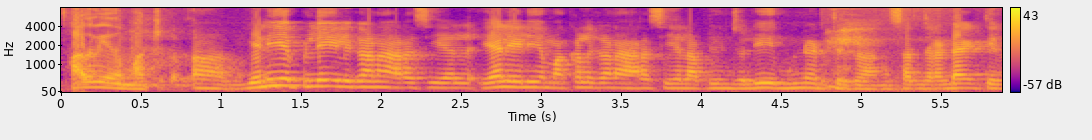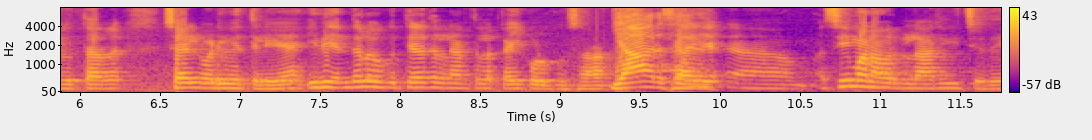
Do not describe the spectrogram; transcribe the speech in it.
அதில் எதை மாற்றுக்கிறது ஆ, எளிய பிள்ளைகளுக்கான அரசியல் ஏழை எளிய மக்களுக்கான அரசியல் அப்படின்னு சொல்லி முன்னெடுத்திருக்காங்க சார். இந்த ரெண்டாயிரத்தி இருபத்தாறு செயல் வடிவத்திலேயே. இது எந்த அளவுக்கு தேர்தல் நேரத்தில் கை கொடுக்கும் சார்? யார் சார்? சீமான் அவர்கள் அறிவிச்சது.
